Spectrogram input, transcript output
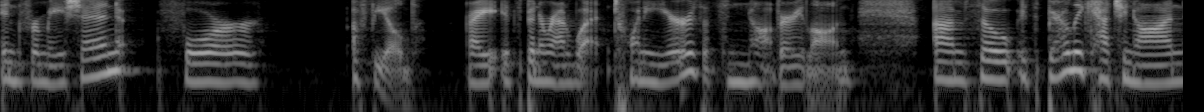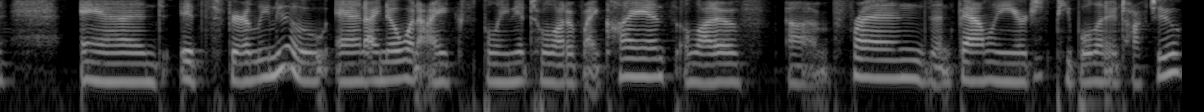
information for a field, right? It's been around what, 20 years? That's not very long. Um, so it's barely catching on and it's fairly new. And I know when I explain it to a lot of my clients, a lot of um, friends and family, or just people that I talk to,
